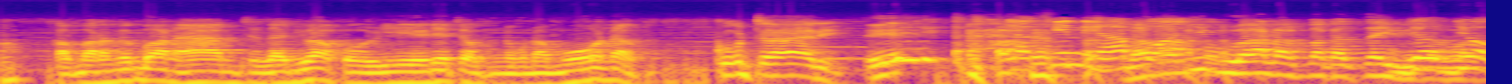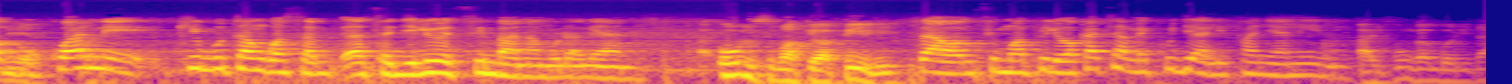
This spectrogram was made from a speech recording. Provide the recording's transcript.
-huh. Kama bwana, mchezaji wako uliyeleta unamuona. Ko tayari. Eh? Lakini hapo na majibu hana mpaka sasa hivi. Job. Job, kwani Kibu tangu asajiliwe Simba ana muda gani? Huu msimu wake wa pili Sawa, msimu wa pili wakati amekuja alifanya nini? alifunga goli na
